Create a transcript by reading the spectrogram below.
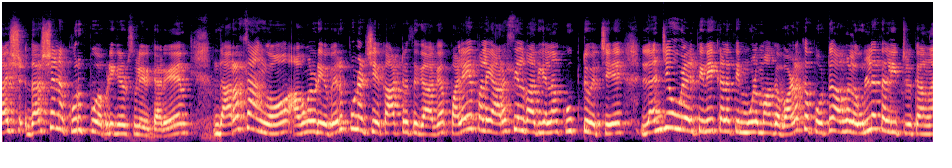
தர்ஷ் தர்ஷன குறுப்பு அப்படிங்கிற சொல்லியிருக்காரு. இந்த அரசாங்கம் அவங்களுடைய வெறுப்புணர்ச்சியை காட்டுறதுக்காக பழைய பழைய அரசியல்வாதிகள்லாம் கூப்பிட்டு வச்சு லஞ்ச ஊழல் திணைக்களத்தின் மூலமாக வழக்க போட்டு அவங்கள உள்ள தள்ளிட்டு இருக்காங்க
